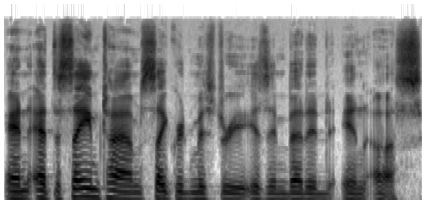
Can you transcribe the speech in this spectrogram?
And at the same time, sacred mystery is embedded in us.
